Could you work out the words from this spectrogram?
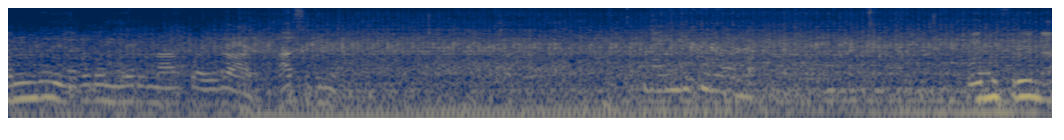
ಒಂದು ಎರಡು ಮೂರು ನಾಲ್ಕು ಐದು ಆರು ಆರು ಸತಿ ಒಂದು ಫ್ರೀನಾ?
